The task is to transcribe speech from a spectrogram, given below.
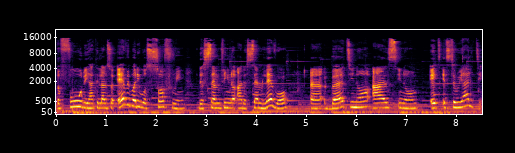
The food we had to learn. So everybody was suffering the same thing you know at the same level. Uh, but you know as you know it's it's the reality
